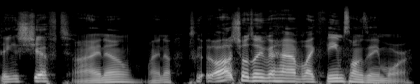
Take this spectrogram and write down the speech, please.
things shift. I know, I know. A lot of shows don't even have like theme songs anymore.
